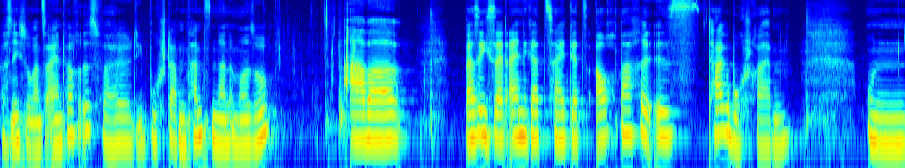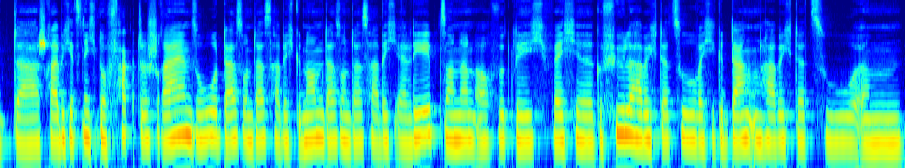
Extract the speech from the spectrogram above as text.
was nicht so ganz einfach ist, weil die Buchstaben tanzen dann immer so. Aber was ich seit einiger Zeit jetzt auch mache, ist Tagebuch schreiben. Und da schreibe ich jetzt nicht nur faktisch rein, so das und das habe ich genommen, das und das habe ich erlebt, sondern auch wirklich, welche Gefühle habe ich dazu, welche Gedanken habe ich dazu. Ähm,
